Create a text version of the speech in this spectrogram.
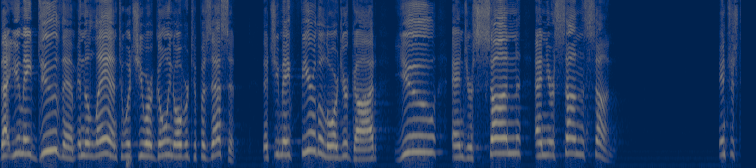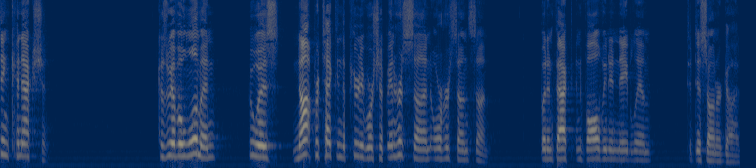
that you may do them in the land to which you are going over to possess it, that you may fear the Lord your God, you and your son and your son's son. Interesting connection. Because we have a woman who is not protecting the purity of worship in her son or her son's son, but in fact involving and enabling him to dishonor God.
